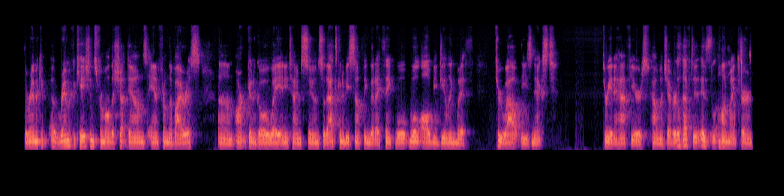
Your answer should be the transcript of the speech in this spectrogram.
the uh, ramifications from all the shutdowns and from the virus um, aren't going to go away anytime soon. So that's going to be something that I think we'll we'll all be dealing with throughout these next three and a half years, how much ever left is on my term.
